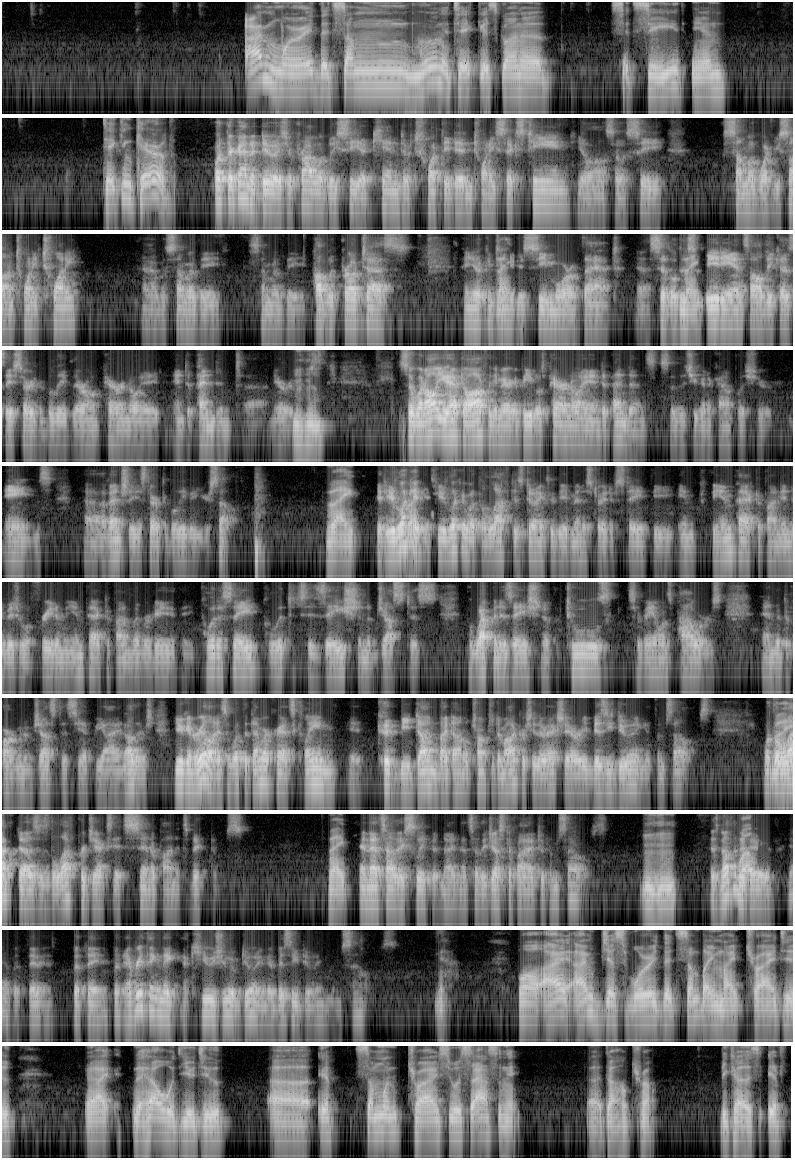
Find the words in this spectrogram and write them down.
I'm worried that some lunatic is going to succeed in taking care of what they're going to do is you'll probably see akin to what they did in 2016. You'll also see some of what you saw in 2020 uh, with some of the some of the public protests, and you'll continue right. to see more of that uh, civil disobedience, right. all because they started to believe their own paranoid, independent uh, narratives. Mm-hmm. So when all you have to offer the American people is paranoia and independence, so that you can accomplish your aims uh, eventually you start to believe it yourself. Right. If you look right. at if you look at what the left is doing through the administrative state, the the impact upon individual freedom, the impact upon liberty, the politicization of justice, the weaponization of the tools, surveillance powers, and the Department of Justice, the FBI, and others, you can realize that what the Democrats claim it could be done by Donald Trump to democracy, they're actually already busy doing it themselves. What the right. left does is the left projects its sin upon its victims. Right. And that's how they sleep at night, and that's how they justify it to themselves. Mm-hmm. There's nothing well, to do with yeah, but they but they but everything they accuse you of doing, they're busy doing themselves. Yeah. Well, I I'm just worried that somebody might try to. I, the hell with YouTube. Uh, if someone tries to assassinate uh, Donald Trump, because if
